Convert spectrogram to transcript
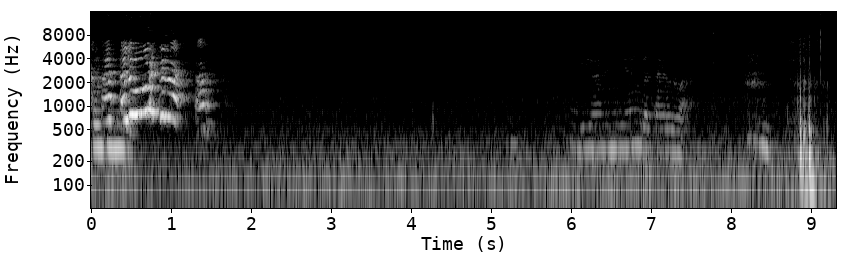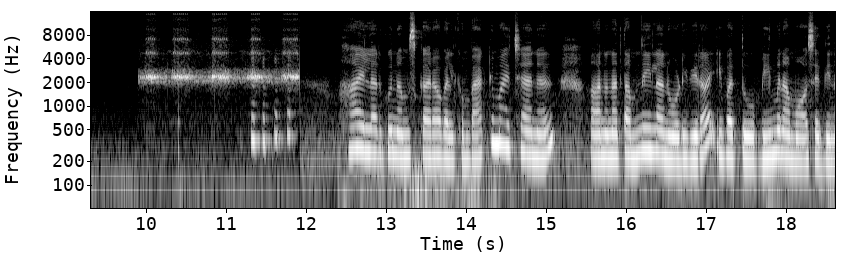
ಹಾಯ್ ಎಲ್ಲರಿಗೂ ನಮಸ್ಕಾರ. Welcome back to my channel ನನ್ನ ತಮ್ಮನೆಲ್ಲ ನೋಡಿದ್ದೀರಾ ಇವತ್ತು ಭೀಮನ ಅಮಾವಾಸ್ಯೆ ದಿನ.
